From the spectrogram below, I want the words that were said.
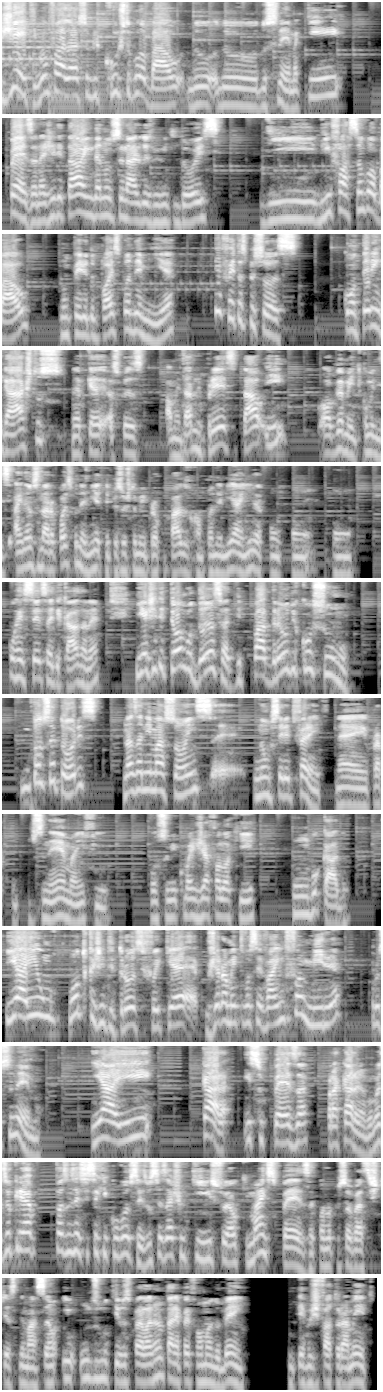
Gente, vamos falar agora sobre custo global do, do, do cinema, que pesa, né? A gente tá ainda no cenário 2022 de, de inflação global, num período pós-pandemia, tem feito as pessoas conterem gastos, né? Porque as coisas aumentaram de preço e tal, e, obviamente, como eu disse, ainda no cenário pós-pandemia, tem pessoas também preocupadas com a pandemia ainda, com, com, com, com receio de sair de casa, né? E a gente tem uma mudança de padrão de consumo em todos os setores, nas animações é, não seria diferente, né? Para o cinema, enfim, consumir, como a gente já falou aqui, um bocado. E aí, um ponto que a gente trouxe foi que é geralmente você vai em família pro cinema. E aí, cara, isso pesa pra caramba. Mas eu queria fazer um exercício aqui com vocês. Vocês acham que isso é o que mais pesa quando a pessoa vai assistir essa animação e um dos motivos para ela não estarem performando bem em termos de faturamento?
